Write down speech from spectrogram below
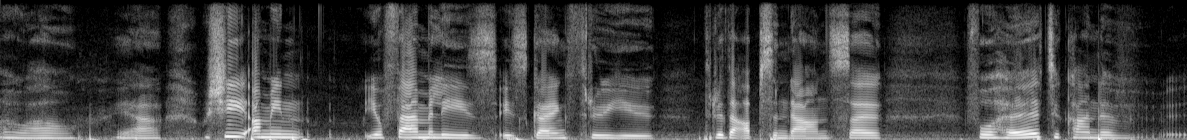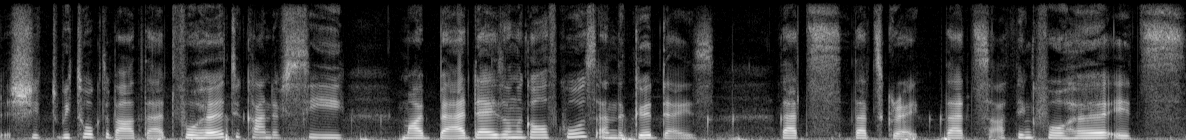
Oh wow, yeah. She, I mean, your family is is going through you through the ups and downs. So for her to kind of, she we talked about that. For her to kind of see my bad days on the golf course and the good days, that's that's great. That's I think for her it's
